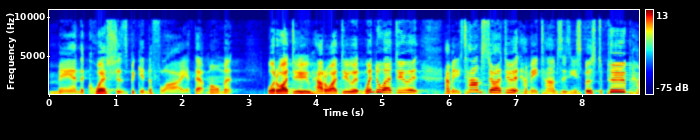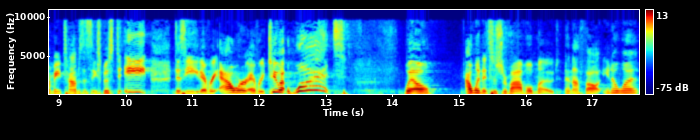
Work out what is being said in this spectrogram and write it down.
man, the questions begin to fly at that moment. What do I do? How do I do it? When do I do it? How many times do I do it? How many times is he supposed to poop? How many times is he supposed to eat? Does he eat every hour, every two hours? What? Well, I went into survival mode and I thought, you know what?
